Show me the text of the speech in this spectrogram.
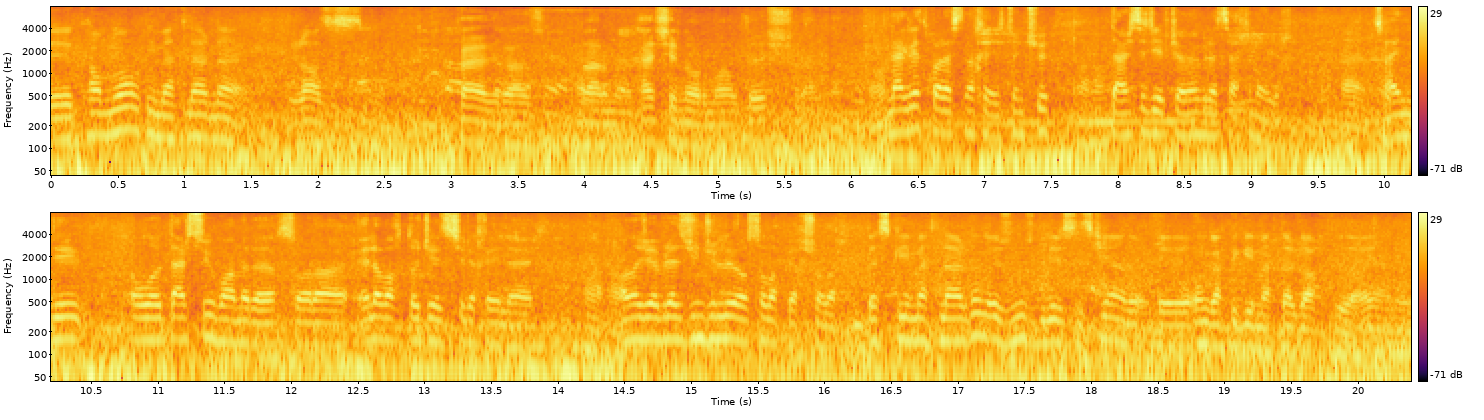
E, kommunal qiymətlərlə razısınızmı? Bəli, razıyam. Normal. Hər şey normaldır, şükür Allaha. Nəqliyyat barəsində xeyir, çünki dərsə gedib gəlmək biraz çətin olur. Hə, çətin. İndi o dərsi yubanırıq, sonra elə vaxtda gecikirik elə. Ona görə biraz yüngüllük olsa lap yaxşı olar. Bəs qiymətlərdən özünüz bilirsiniz ki, yəni e, 10 qəpik qiymətlər qalxdı da, yəni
